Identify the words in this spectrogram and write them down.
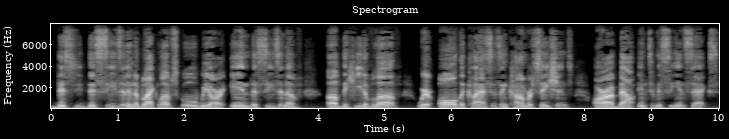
this this season in the Black Love School, we are in the season of of the heat of love, where all the classes and conversations are about intimacy and sex,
